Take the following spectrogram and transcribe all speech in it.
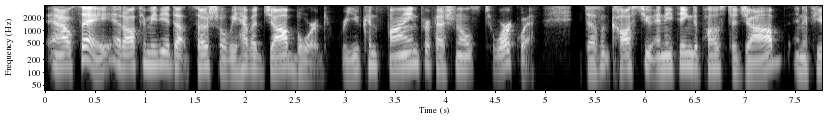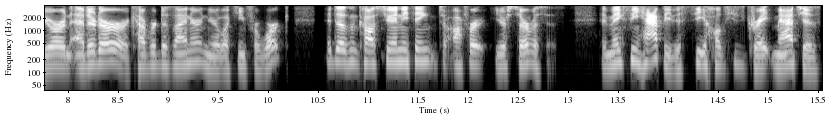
And I'll say at authormedia.social, we have a job board where you can find professionals to work with. It doesn't cost you anything to post a job. And if you're an editor or a cover designer and you're looking for work, it doesn't cost you anything to offer your services. It makes me happy to see all these great matches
